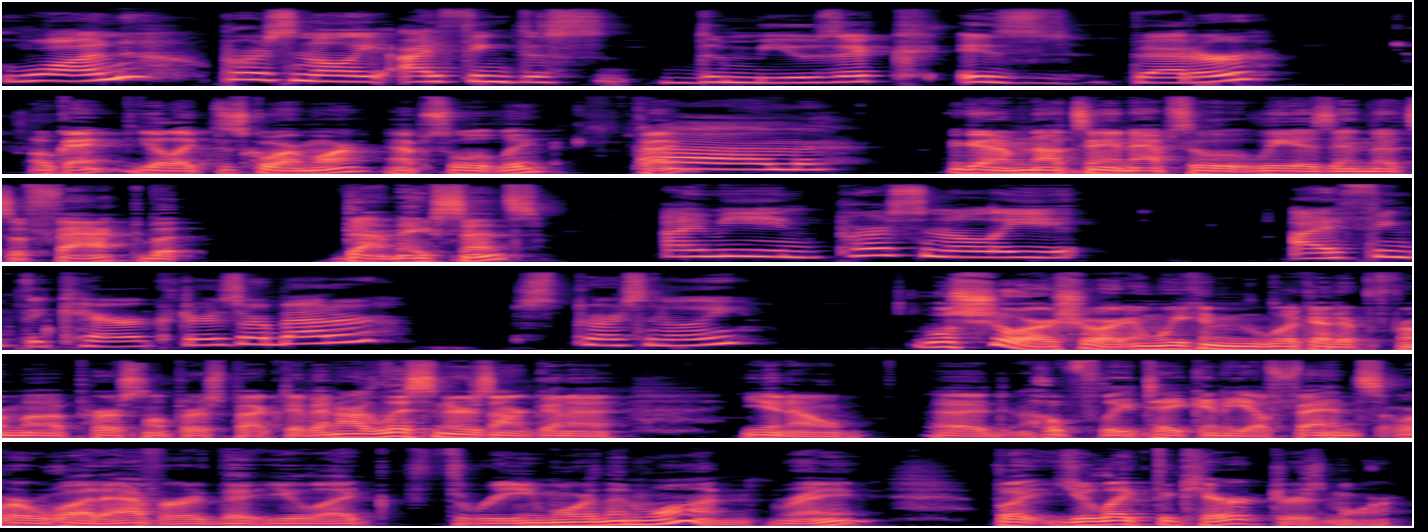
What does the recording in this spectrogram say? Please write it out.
one personally, I think this the music is better. Okay, you like the score more? Absolutely. Okay. Um, Again, I'm not saying absolutely as in that's a fact, but that makes sense. I mean, personally, I think the characters are better. Just personally, Well, sure, sure. And we can look at it from a personal perspective. And our listeners aren't going to, you know, uh, hopefully take any offense or whatever that you like three more than one, right? But you like the characters more.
